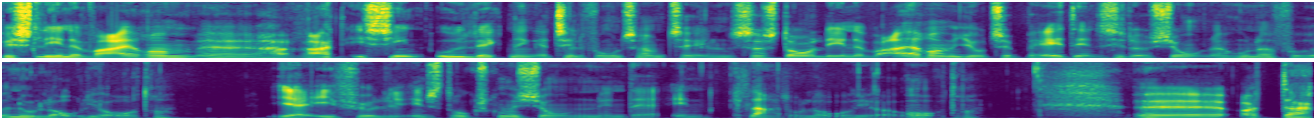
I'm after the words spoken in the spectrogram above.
hvis Lene Vejrum øh, har ret i sin udlægning af telefonsamtalen, så står Lene Vejrum jo tilbage i den situation, at hun har fået en ulovlig ordre. Ja, ifølge Instrukskommissionen endda en klart ulovlig ordre. Øh, og der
